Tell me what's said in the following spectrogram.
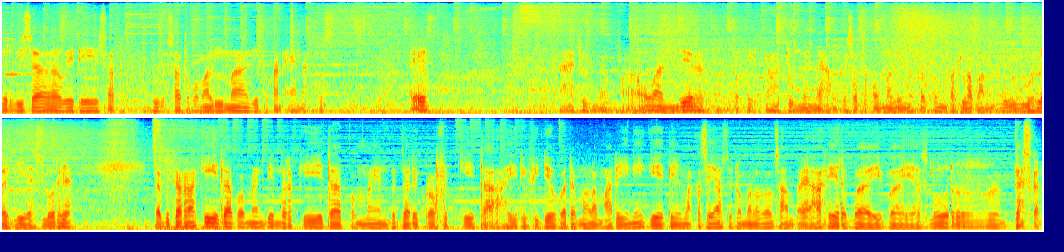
biar bisa WD 1,5 gitu kan enak bos. Ayo aduh nggak mau anjir. Tapi aduh nggak nyampe 1,5 1480 lagi ya seluruh ya. Tapi karena kita pemain pinter kita pemain pencari profit kita akhiri video pada malam hari ini. Terima kasih yang sudah menonton sampai akhir. Bye bye ya seluruh gas kan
